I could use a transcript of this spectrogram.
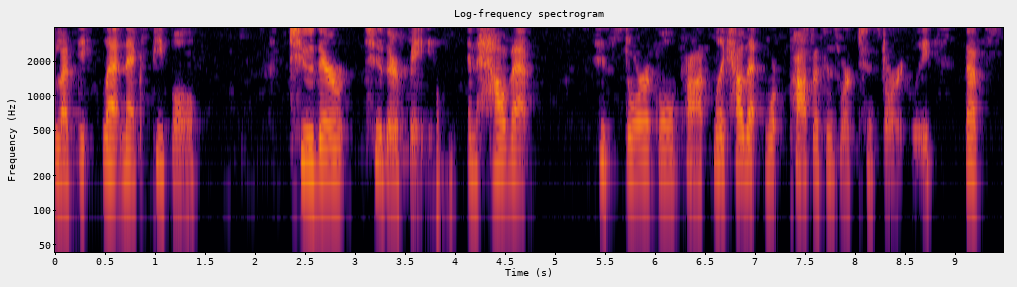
Latinx people to their to their faith and how that historical pro- like how that process has worked historically. That's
